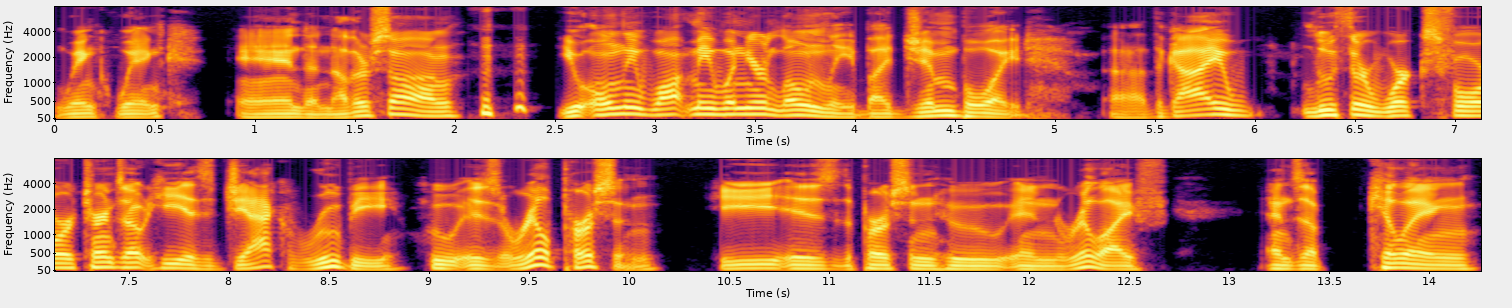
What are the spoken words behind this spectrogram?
wink wink, and another song, You Only Want Me When You're Lonely by Jim Boyd. Uh, the guy Luther works for turns out he is Jack Ruby, who is a real person. He is the person who, in real life, ends up killing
